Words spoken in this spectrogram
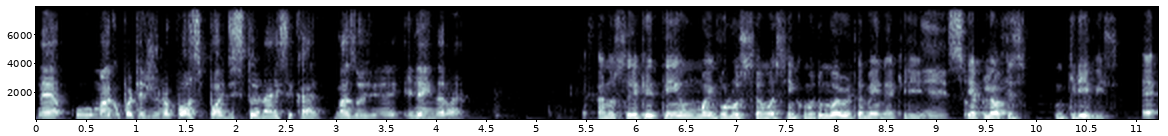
né, o Michael Porter Jr. pode, pode se tornar esse cara, mas hoje ele ainda não é. A não ser que ele tenha uma evolução assim como o do Murray também, né? Que ele Isso. tenha playoffs incríveis. É,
